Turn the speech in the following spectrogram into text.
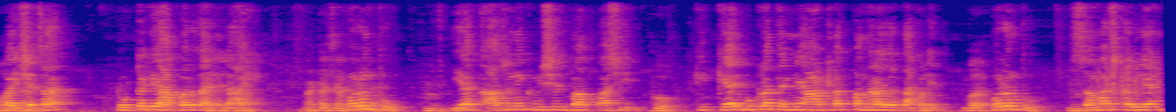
पैशाचा टोटली अपहार झालेला आहे भ्रष्टाचार परंतु. यात अजून एक विशेष बाब अशी हो. की कॅश बुकला त्यांनी आठ लाख पंधरा हजार दाखवले बर. परंतु समाज कल्याण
